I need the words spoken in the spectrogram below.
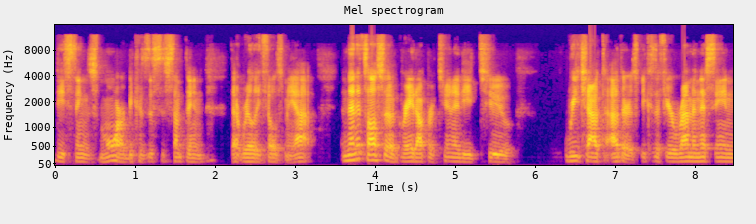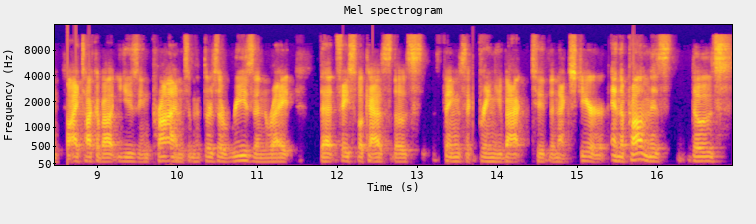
these things more because this is something that really fills me up. And then it's also a great opportunity to reach out to others because if you're reminiscing, I talk about using primes and there's a reason, right? That Facebook has those things that bring you back to the next year. And the problem is those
